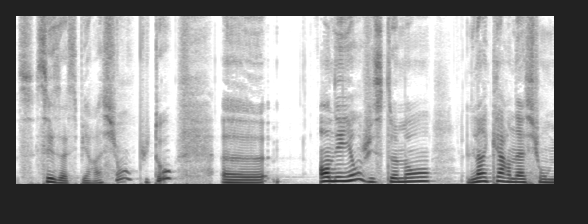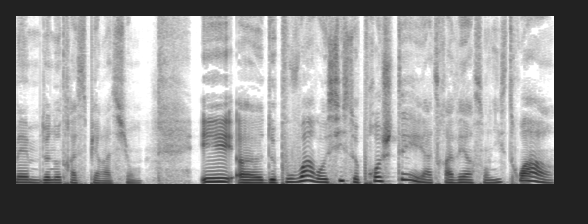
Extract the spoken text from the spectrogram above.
ses aspirations plutôt, euh, en ayant justement l'incarnation même de notre aspiration et euh, de pouvoir aussi se projeter à travers son histoire.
